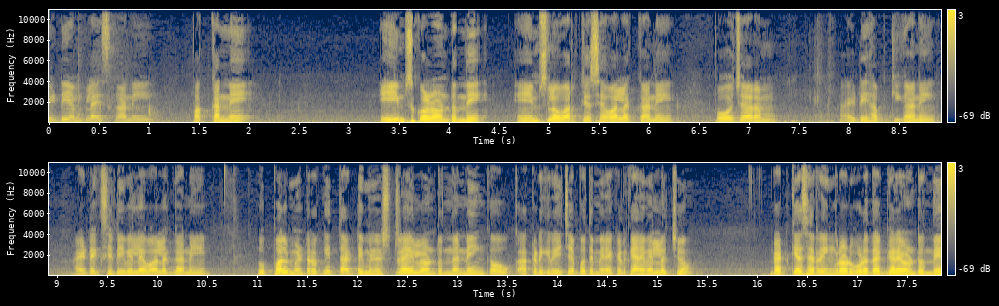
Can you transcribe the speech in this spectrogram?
ఐటీ ఎంప్లాయీస్ కానీ పక్కనే ఎయిమ్స్ కూడా ఉంటుంది. ఎయిమ్స్లో వర్క్ చేసే వాళ్ళకి కానీ పోచారం ఐటీ హబ్కి కానీ హైటెక్ సిటీ వెళ్ళే వాళ్ళకి కానీ ఉప్పల్ మెట్రోకి థర్టీ మినిట్స్ డ్రైవ్లో ఉంటుందండి. ఇంకా అక్కడికి రీచ్ అయిపోతే మీరు ఎక్కడికైనా వెళ్ళొచ్చు. గట్కేసర్ రింగ్ రోడ్ కూడా దగ్గరే ఉంటుంది.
